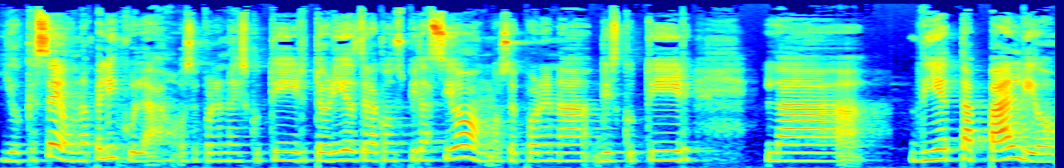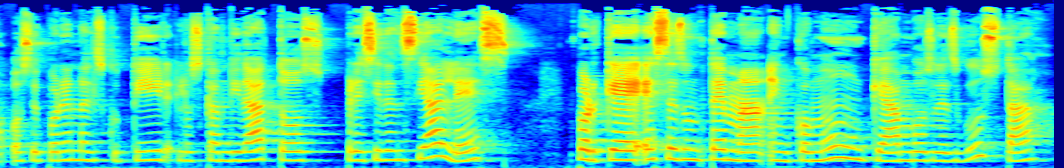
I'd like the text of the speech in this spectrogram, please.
yo qué sé, una película, o se ponen a discutir teorías de la conspiración, o se ponen a discutir la dieta palio o se ponen a discutir los candidatos presidenciales, porque ese es un tema en común que a ambos les gusta,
